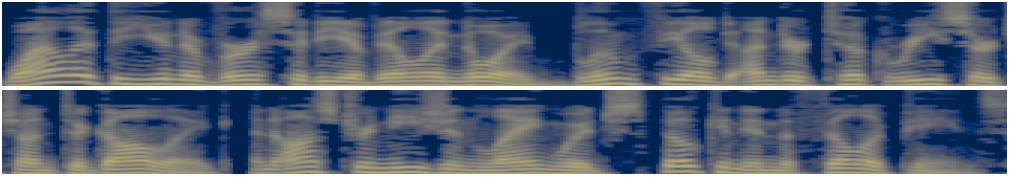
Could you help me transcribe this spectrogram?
While at the University of Illinois Bloomfield undertook research on Tagalog, an Austronesian language spoken in the Philippines.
